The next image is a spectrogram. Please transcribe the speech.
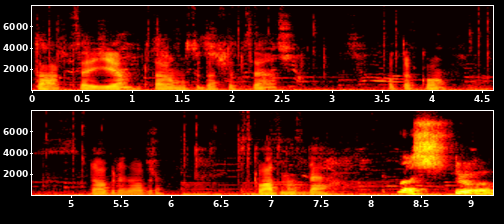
Так, це є. Ставимо сюди ще це. Отако. Добре, добре. Склад у нас де? За що?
